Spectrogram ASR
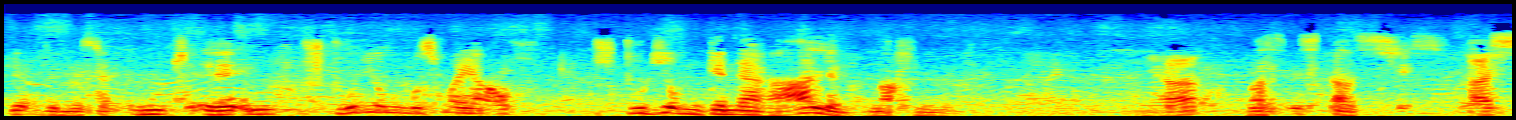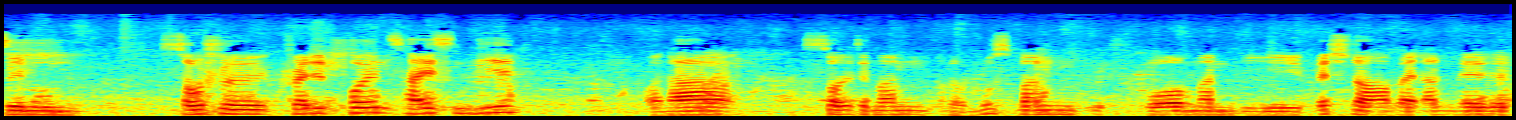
Vierten Semester. Und äh, im Studium muss man ja auch Studium Generale machen. Ja. Was ist das? Das sind Social Credit Points heißen die. Und da sollte man oder muss man, bevor man die Bachelorarbeit anmeldet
